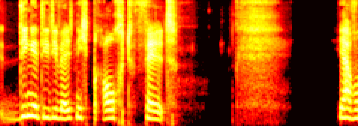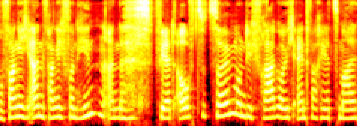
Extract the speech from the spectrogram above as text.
Dinge, die die Welt nicht braucht, fällt. Ja, wo fange ich an? Fange ich von hinten an, das Pferd aufzuzäumen und ich frage euch einfach jetzt mal,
